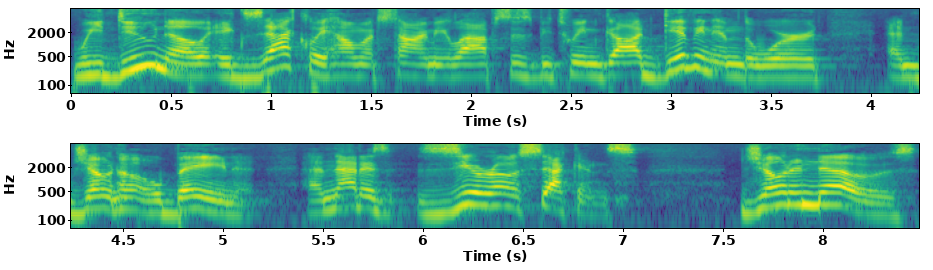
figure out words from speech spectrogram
We do know exactly how much time elapses between God giving him the word and Jonah obeying it, and that is zero seconds. Jonah knows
